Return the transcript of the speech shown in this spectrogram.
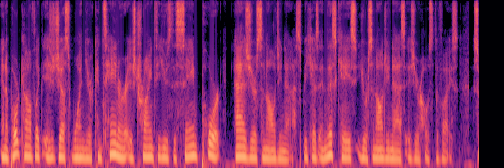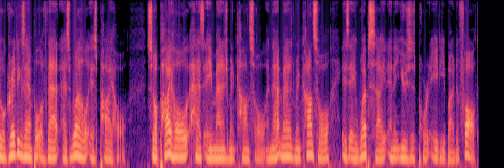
And a port conflict is just when your container is trying to use the same port as your Synology NAS, because in this case, your Synology NAS is your host device. So a great example of that as well is Pi-hole. So Pi-hole has a management console, and that management console is a website and it uses port 80 by default.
